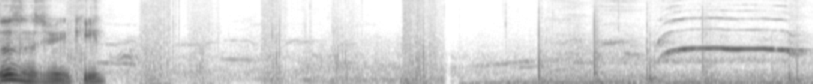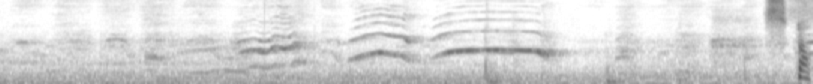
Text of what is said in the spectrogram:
Co za dźwięki? Stop!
